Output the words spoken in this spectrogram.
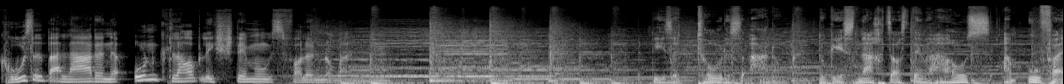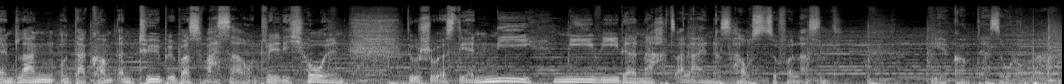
Gruselballade eine unglaublich stimmungsvolle Nummer. Diese Todesahnung. Du gehst nachts aus dem Haus am Ufer entlang und da kommt ein Typ übers Wasser und will dich holen. Du schwörst dir nie, nie wieder nachts allein das Haus zu verlassen. Hier kommt der Solopart.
